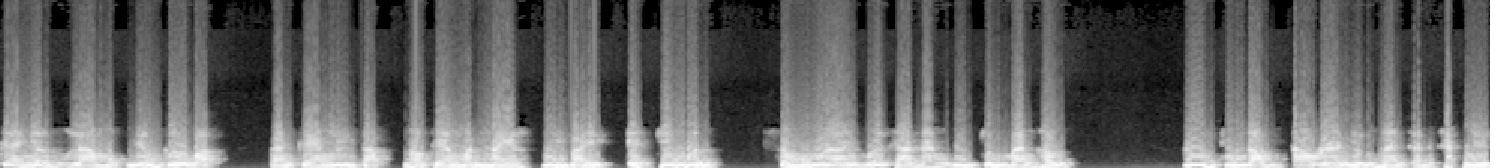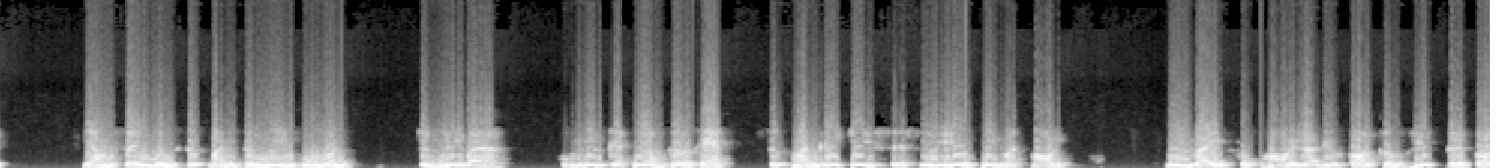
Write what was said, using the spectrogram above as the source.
cá nhân là một nhóm cơ bắp. Bạn càng luyện tập, nó càng mạnh mẽ. Vì vậy, các chiến binh, samurai với khả năng điều chỉnh bản thân, luôn chủ động tạo ra những hoàn cảnh khắc nghiệt nhằm xây dựng sức mạnh tự nhiên của mình. Chân lý ba cũng như các nhóm cơ khác, sức mạnh ý chí sẽ suy yếu khi mệt mỏi. Vì vậy, phục hồi là điều tối cần thiết để có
